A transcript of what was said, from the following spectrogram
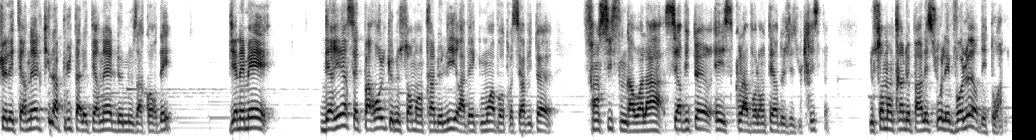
que l'Éternel, qu'il a plu à l'Éternel de nous accorder. Bien-aimés, derrière cette parole que nous sommes en train de lire avec moi, votre serviteur, Francis Ngawala, serviteur et esclave volontaire de Jésus-Christ, nous sommes en train de parler sur les voleurs d'étoiles.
